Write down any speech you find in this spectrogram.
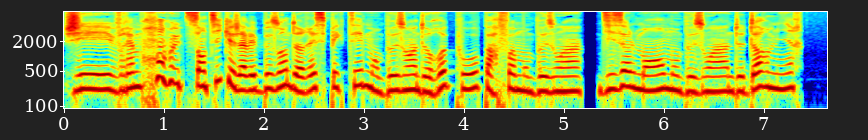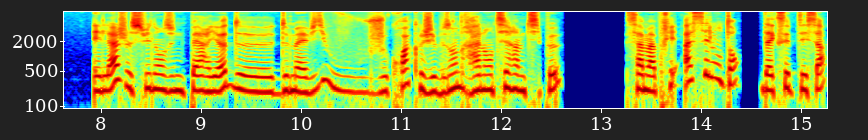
J'ai vraiment senti que j'avais besoin de respecter mon besoin de repos, parfois mon besoin d'isolement, mon besoin de dormir. Et là, je suis dans une période de, ma vie où je crois que j'ai besoin de ralentir un petit peu. Ça m'a pris assez longtemps d'accepter ça,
